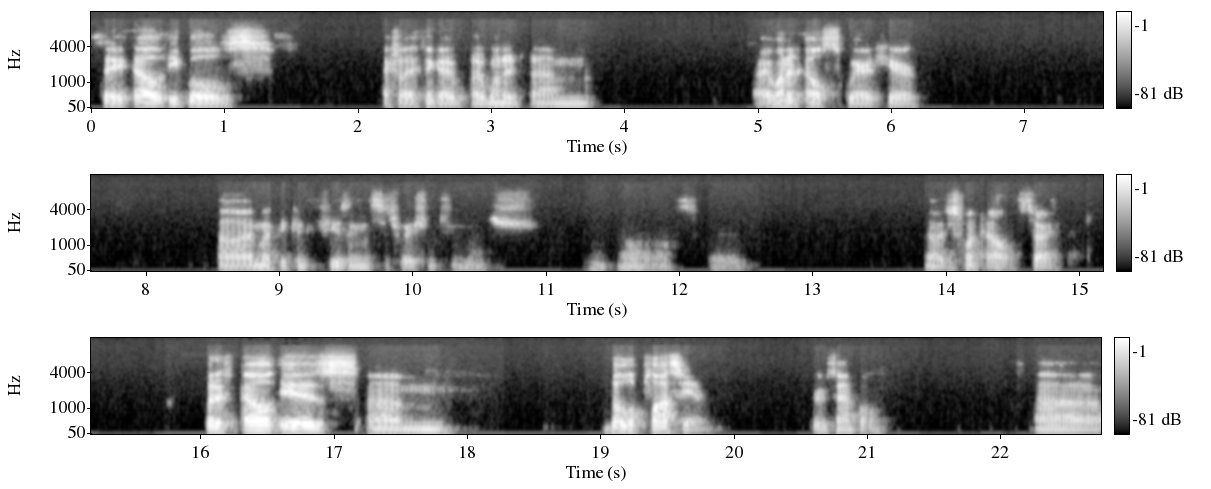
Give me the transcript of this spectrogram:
say, L equals, actually, I think I, I wanted, um, I wanted L squared here. Uh, I might be confusing the situation too much. no, I just want L, sorry. But if L is um, the Laplacian, for example, uh,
